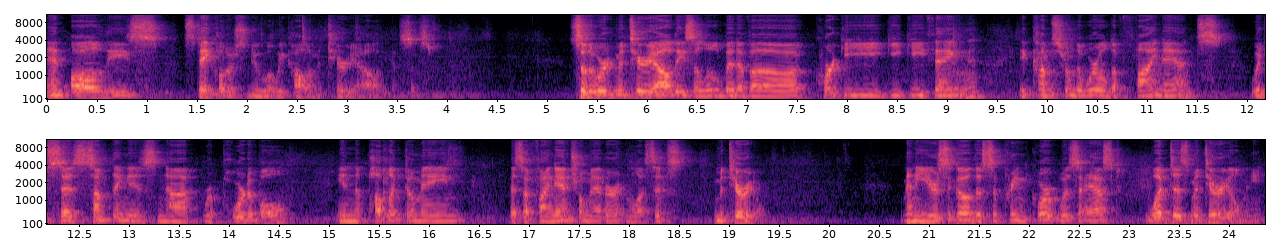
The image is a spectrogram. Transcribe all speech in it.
and all these stakeholders to do what we call a materiality assessment. So the word materiality is a little bit of a quirky, geeky thing. It comes from the world of finance, which says something is not reportable in the public domain as a financial matter unless it's material. Many years ago, the Supreme Court was asked, what does material mean?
